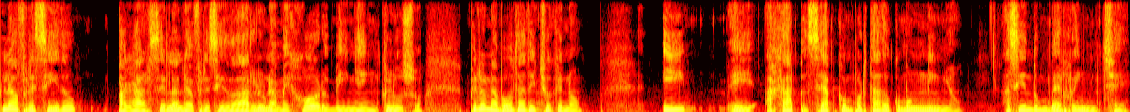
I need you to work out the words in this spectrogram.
Le ha ofrecido pagársela, le ha ofrecido darle una mejor viña incluso, pero Nabot ha dicho que no. Y eh, Ahab se ha comportado como un niño, haciendo un berrinche.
